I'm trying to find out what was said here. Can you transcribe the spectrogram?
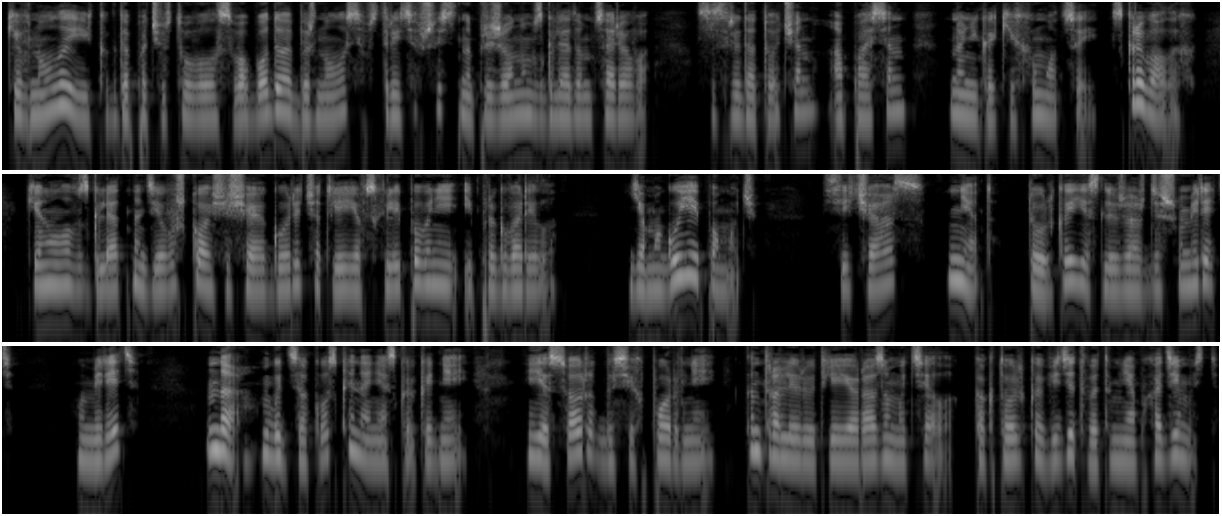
Кивнула и, когда почувствовала свободу, обернулась, встретившись с напряженным взглядом Царева. Сосредоточен, опасен, но никаких эмоций. Скрывал их. Кинула взгляд на девушку, ощущая горечь от ее всхлипываний, и проговорила. «Я могу ей помочь?» «Сейчас нет, только если жаждешь умереть». «Умереть?» «Да, быть закуской на несколько дней. Есор до сих пор в ней, контролирует ее разум и тело, как только видит в этом необходимость.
